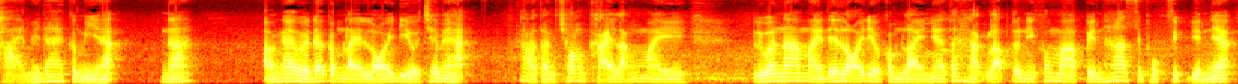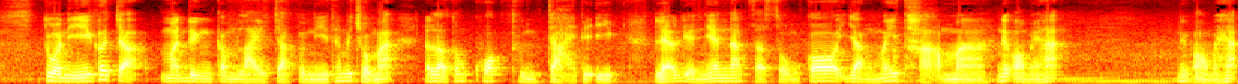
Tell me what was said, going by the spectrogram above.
ขายไม่ได้ก็มีฮะนะเอาง่ายเลยได้กำไรร้อยเดียวใช่ไหมฮะถ้าทางช่องขายหลังใหม่หรือว่าหน้าใหม่ได้ร้อยเดียวกำไรเนี่ยถ้าหากรับตัวนี้เข้ามาเป็น 50-60 เหรียญเนี่ยตัวนี้ก็จะมาดึงกำไรจากตัวนี้ท่านผู้ชมฮะแล้วเราต้องควักทุนจ่ายไปอีก แล้วเหรียญเนี้ยนักสะสมก็ยังไม่ถามมานึกออกไหมฮะนึกออกไหมฮะ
